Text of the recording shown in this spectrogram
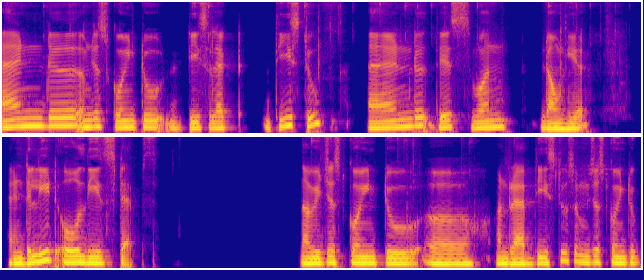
And uh, i'm just going to deselect these two and this one down here and delete all these steps now we're just going to uh, unwrap these two. So i'm just going to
